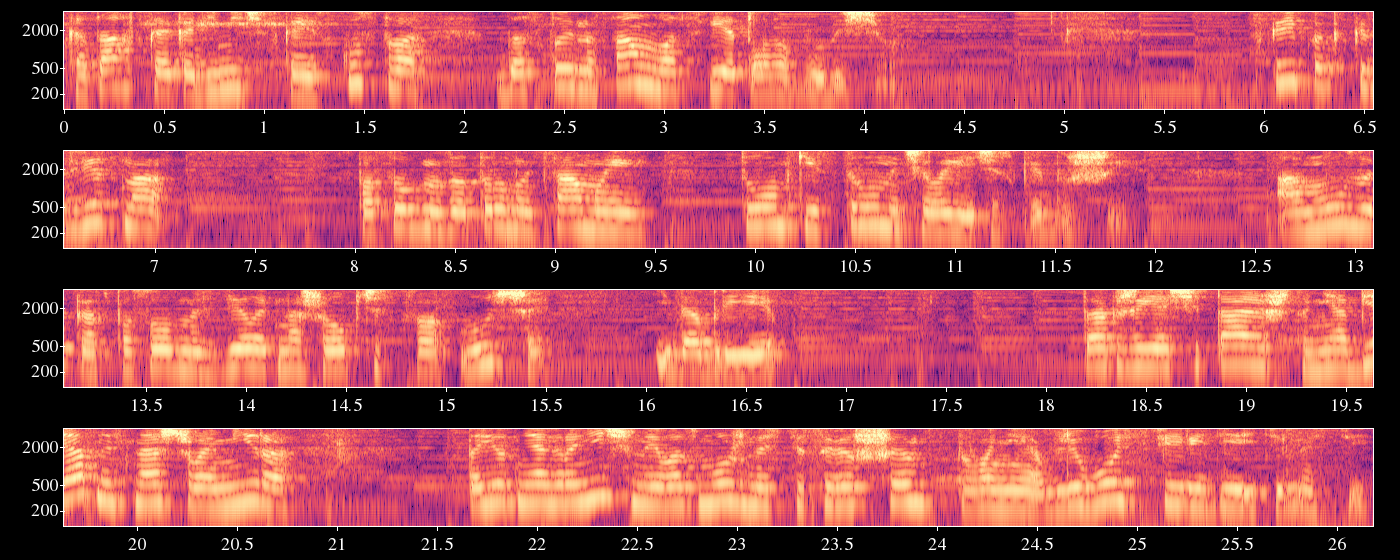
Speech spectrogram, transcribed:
казахское академическое искусство достойно самого светлого будущего. Скрипка, как известно, способна затронуть самые тонкие струны человеческой души. А музыка способна сделать наше общество лучше и добрее. Также я считаю, что необъятность нашего мира дает неограниченные возможности совершенствования в любой сфере деятельности.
